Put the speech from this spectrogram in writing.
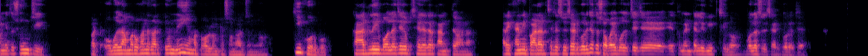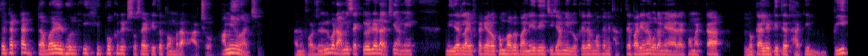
আমি তো শুনছি। বাট ও বলে, আমার ওখানে তো আর কেউ নেই আমার প্রবলেমটা শোনার জন্য। কি করব? কাঁদলেই বলে যে, ছেলেদের কাঁদতে হয় না। আর এখানে পাড়ার ছেলে সুইসাইড করেছে, তো সবাই বলছে যে, এ তো মেন্টালি উইক ছিল। বলে সুইসাইড করেছে। তো এটা একটা ডাবল ঢোলকি হিপোক্রেট সোসাইটিতে তোমরা আছো। আমিও আছি আনফর্চুনেটলি বাট আমি সেকুলেটেড আছি, আমি নিজের লাইফটাকে এরকমভাবে বানিয়ে দিয়েছি যে আমি লোকেদের মধ্যে আমি থাকতে পারি না বলে আমি এরকম একটা লোকালিটিতে থাকি। বিগ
